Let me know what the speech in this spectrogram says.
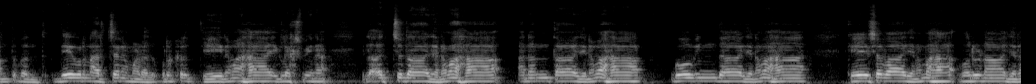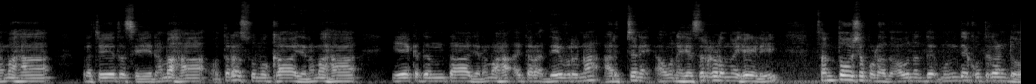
ಅಂತ ಬಂತು. ದೇವರನ್ನ ಅರ್ಚನೆ ಮಾಡೋದು. ಪ್ರಕೃತಿ ನಮಃ, ಈಗ ಲಕ್ಷ್ಮೀನ, ಇಲ್ಲ ಅಚ್ಯುತ ಜನಮಃ ಅನಂತ ಜನಮಃ ಗೋವಿಂದ ಜನಮಃ ಕೇಶವ ಜನಮಃ ವರುಣ ಜನಮಃ ಪ್ರಚೇತಸೇ ನಮಃ, ಒಂಥರ ಸುಮುಖ ಜನಮಃ ಏಕದಂತ ಜನಮಃ ಈ ಥರ ದೇವರನ್ನ ಅರ್ಚನೆ, ಅವನ ಹೆಸರುಗಳನ್ನು ಹೇಳಿ ಸಂತೋಷ ಪಡೋದು. ಅವನ ಮುಂದೆ ಕುತ್ಕೊಂಡು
